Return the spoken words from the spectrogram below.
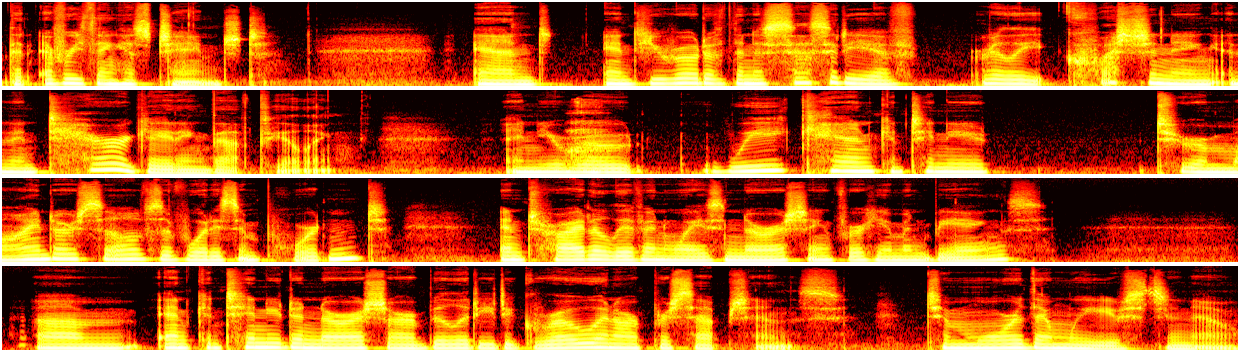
that everything has changed. And and you wrote of the necessity of really questioning and interrogating that feeling and you wrote, We can continue to remind ourselves of what is important and try to live in ways nourishing for human beings, um, and continue to nourish our ability to grow in our perceptions to more than we used to know,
